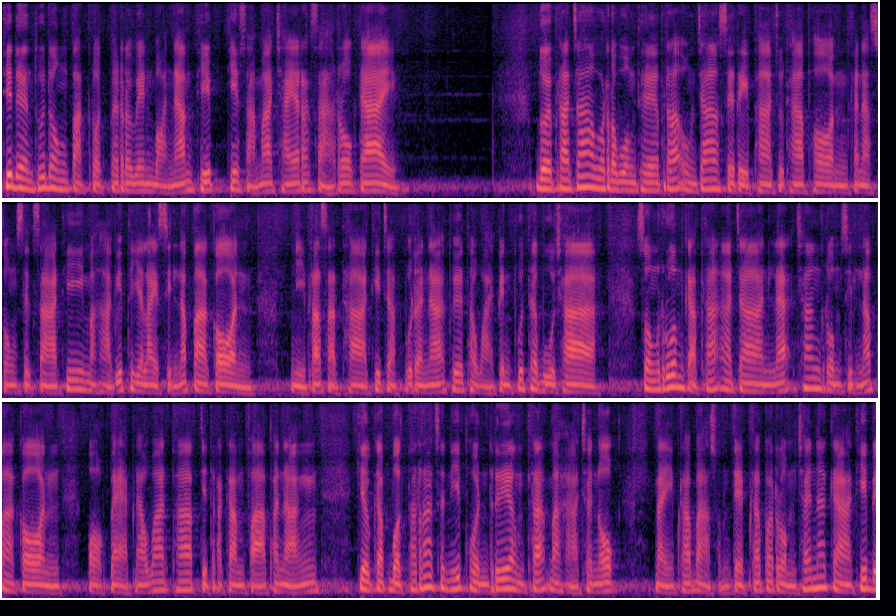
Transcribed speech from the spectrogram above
ที่เดินทุดงค์ปักกรดบริเวณบ่อน้ำทิพย์ที่สามารถใช้รักษาโรคได้โดยพระเจ้าวรวงเธอพระองค์เจ้าสิริพาจุฑาพรณ์ขณะทรงศึกษาที่มหาวิทยาลัยศิลปากร มีพระศรัทธาที่จะบูรณะเพื่อถวายเป็นพุทธบูชา ทรงร่วมกับพระอาจารย์ และช่างกรมศิลปากร ออกแบบและวาดภาพจิตรกรรมฝาผนัง เกี่ยวกับบทพระราชนิพนธ์เรื่องพระมหาชนก ในพระบาทสมเด็จพระบรมชนากาธิเบ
